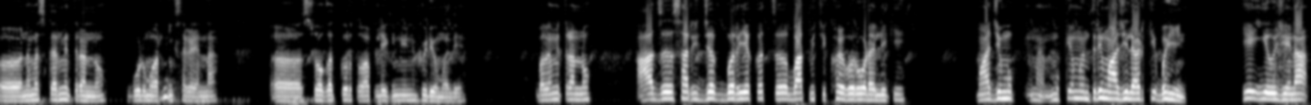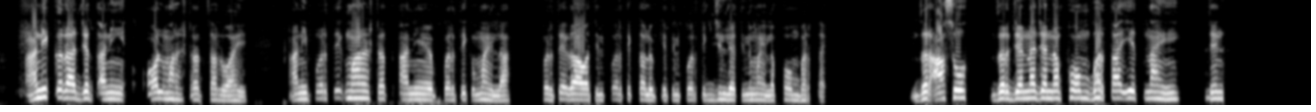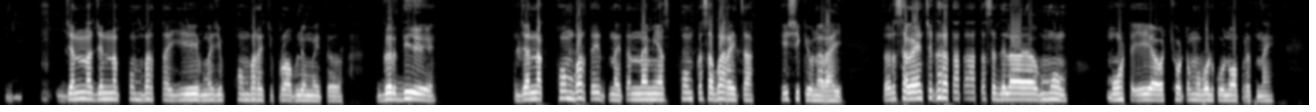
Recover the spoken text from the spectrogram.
नमस्कार मित्रांनो. Good morning सगळ्यांना. स्वागत करतो आपले एक नवीन व्हिडिओमध्ये. बघा मित्रांनो आज सारी जगभर एकच बातमीची खळबळ उडाली की माझी मुख मुख्यमंत्री माझी लाडकी बहीण हे योजना अनेक राज्यात आणि ऑल महाराष्ट्रात चालू आहे. आणि प्रत्येक महाराष्ट्रात आणि प्रत्येक महिला प्रत्येक गावातील प्रत्येक तालुक्यातील प्रत्येक जिल्ह्यातील महिला फॉर्म भरताय. जर असो जर ज्यांना ज्यांना फॉर्म भरता येत नाही ज्यां ज्यांना ज्यांना फॉर्म भरता ये म्हणजे फॉर्म भरायची प्रॉब्लेम आहेत गर्दी आहे. ज्यांना फॉर्म भरता येत नाही त्यांना मी आज फॉर्म कसा भरायचा हे शिकवणार आहे. तर सगळ्यांच्या घरात आता आता सध्याला मो मोठे छोटा मोबाईल कोण वापरत नाही.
